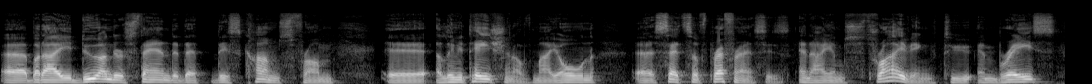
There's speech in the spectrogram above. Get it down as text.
but I do understand that this comes from a limitation of my own uh, sets of preferences and I am striving to embrace uh,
